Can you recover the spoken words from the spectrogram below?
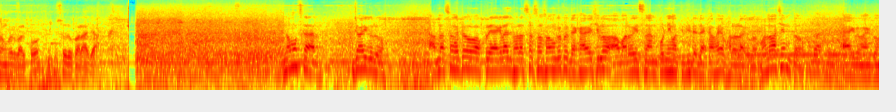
সংঘর গল্প শুরু করা যাক। নমস্কার জয়গুরু আপনার সঙ্গে তো প্রয়াগরাজ ভারত শাসন সংঘ তো দেখা হয়েছিল আবার ওই স্নান পূর্ণিমা তিথিতে দেখা হয়ে ভালো লাগল। ভালো আছেন তো? একদম একদম।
